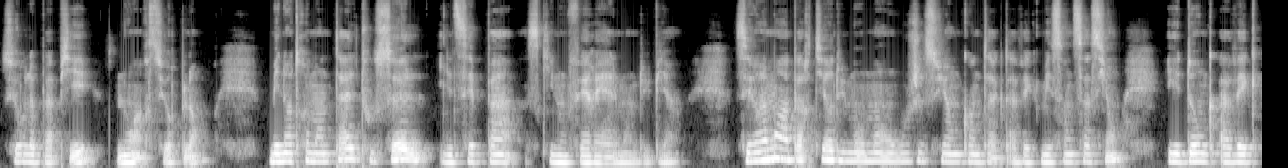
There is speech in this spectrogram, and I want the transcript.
sur le papier noir sur blanc. Mais notre mental tout seul, il ne sait pas ce qui nous fait réellement du bien. C'est vraiment à partir du moment où je suis en contact avec mes sensations et donc avec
